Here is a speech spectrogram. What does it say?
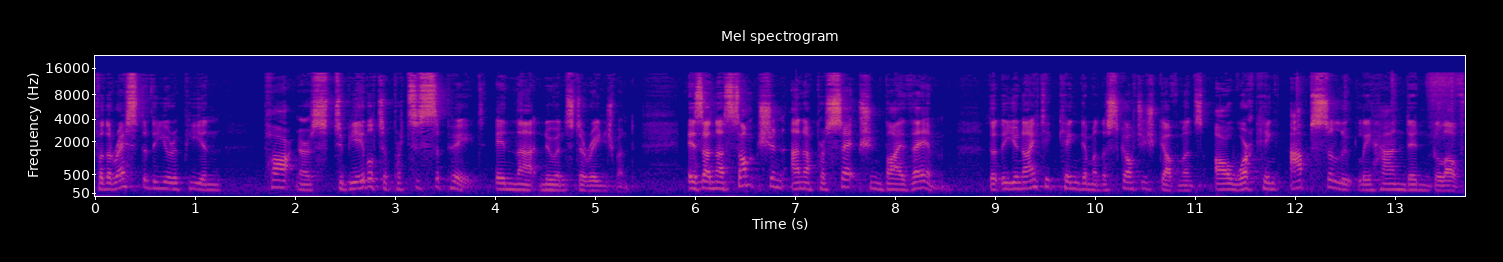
for the rest of the European partners to be able to participate in that nuanced arrangement is an assumption and a perception by them that the United Kingdom and the Scottish governments are working absolutely hand in glove.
